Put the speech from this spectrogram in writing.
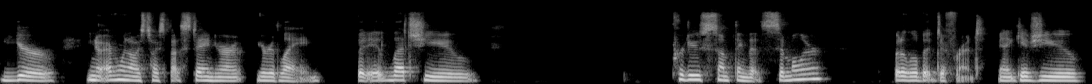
your, you know, everyone always talks about stay in your your lane, but it lets you produce something that's similar but a little bit different and it gives you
